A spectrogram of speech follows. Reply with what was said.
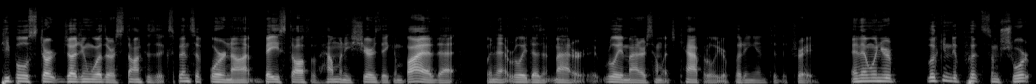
People start judging whether a stock is expensive or not based off of how many shares they can buy of that when that really doesn't matter. It really matters how much capital you're putting into the trade. And then when you're looking to put some short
